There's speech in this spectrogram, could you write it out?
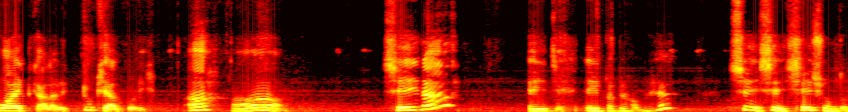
হোয়াইট কালার একটু খেয়াল করি। আহা! সেই না? এই যে, এইভাবে হবে হ্যাঁ? সেই সেই সেই সুন্দর।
